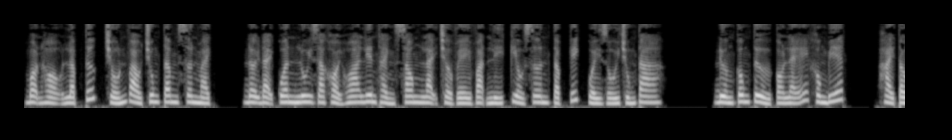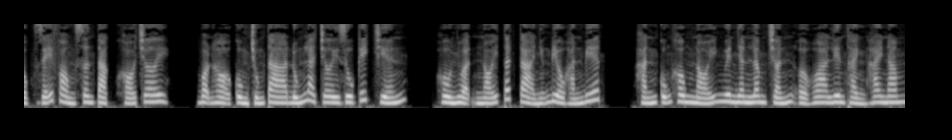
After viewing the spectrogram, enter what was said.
Bọn họ lập tức trốn vào trung tâm sơn mạch, đợi đại quân lui ra khỏi Hoa Liên Thành xong lại trở về Vạn Lý Kiều Sơn tập kích quấy rối chúng ta. Đường công tử có lẽ không biết, hải tộc dễ phòng sơn tặc khó chơi, bọn họ cùng chúng ta đúng là chơi du kích chiến. Hồ Nhuận nói tất cả những điều hắn biết, hắn cũng không nói nguyên nhân lâm chấn ở Hoa Liên Thành 2 năm.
